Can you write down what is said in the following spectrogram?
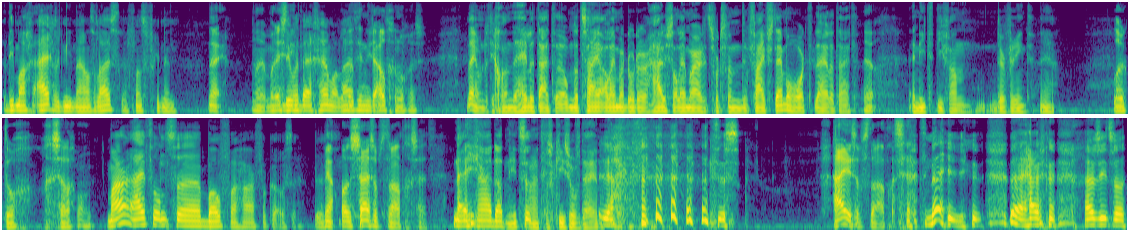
die mag eigenlijk niet naar ons luisteren van zijn vriendin. Nee. Nee, maar is Die die, wordt echt helemaal omdat luid. hij niet oud genoeg is? Nee, omdat hij gewoon de hele tijd, eh, omdat zij alleen maar door haar huis alleen maar het soort van de vijf stemmen hoort de hele tijd. Ja. En niet die van de vriend. Ja. Leuk toch? Gezellig man. Maar hij heeft ons eh, boven haar verkozen. Dus, Ja. Oh, zij is op straat gezet. Nee. Nou, dat niet. Maar het was kies of delen. Ja. dus, Hij is op straat gezet. nee. nee hij, hij heeft zoiets van...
